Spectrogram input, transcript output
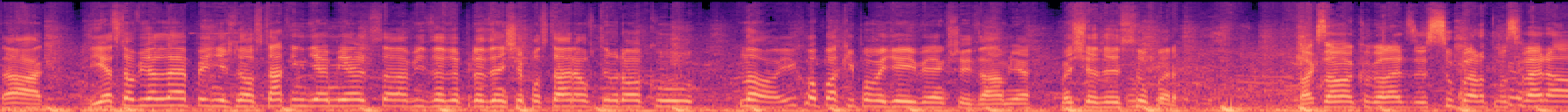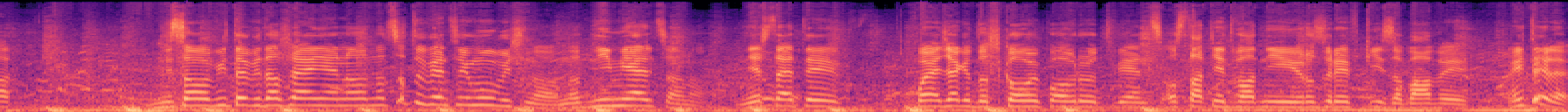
Tak, jest o wiele lepiej niż na ostatnim dniu Mielca, widzę, że prezydent się postarał w tym roku, no i chłopaki powiedzieli większej za mnie, myślę, że jest super. Tak samo jak koledzy, super atmosfera, niesamowite wydarzenie, no, no co tu więcej mówić, no, no Dni Mielca, no. Niestety, w poniedziałek do szkoły powrót, więc ostatnie dwa dni rozrywki, zabawy, no i tyle.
